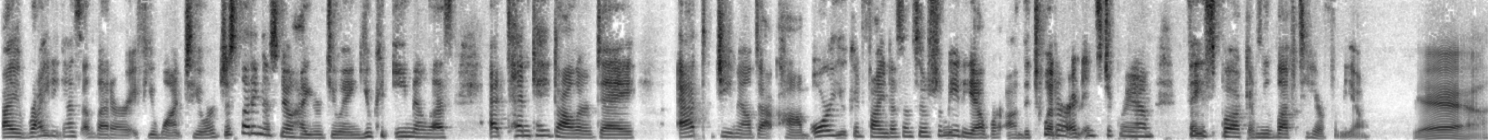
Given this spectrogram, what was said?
by writing us a letter if you want to, or just letting us know how you're doing. You can email us at 10k dollar day at gmail.com, or you can find us on social media. We're on the Twitter and Instagram, Facebook, and we love to hear from you. Yeah.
